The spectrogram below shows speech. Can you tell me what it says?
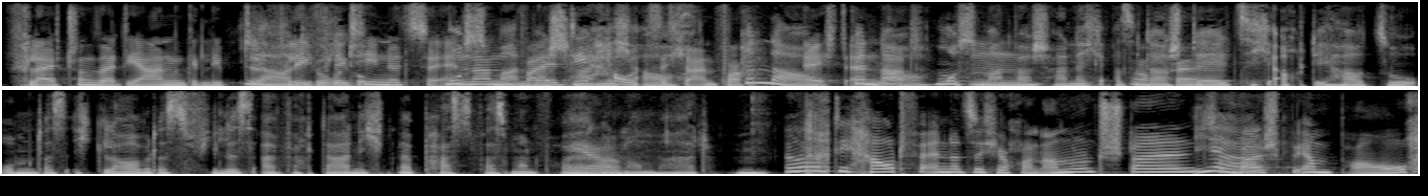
vielleicht schon seit Jahren geliebte ja, Pflegeroutine zu ändern, weil die Haut auch. sich einfach genau, echt genau, ändert. Muss man mhm. wahrscheinlich. Also okay. da stellt sich auch die Haut so um, dass ich glaube, dass vieles einfach da nicht mehr passt, was man vorher ja. genommen hat. Mhm. Ja, die Haut verändert sich auch an anderen Stellen, zum Beispiel am Bauch.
